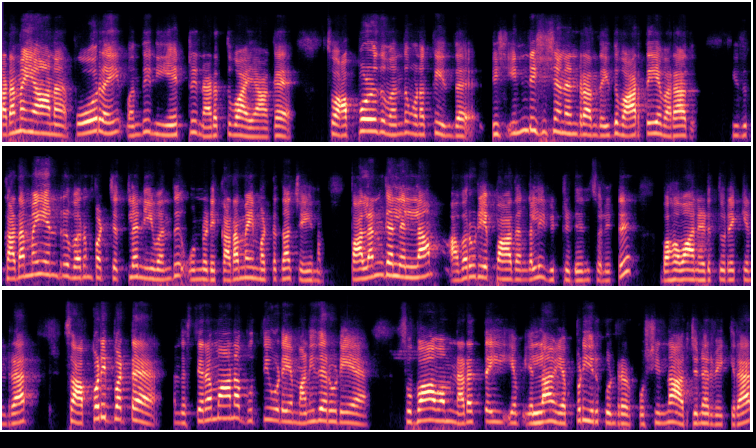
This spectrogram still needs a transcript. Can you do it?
கடமையான போரை வந்து நீ ஏற்று நடத்துவாயாக. சோ அப்பொழுது வந்து உனக்கு இந்த இன்டிசிஷன் என்ற அந்த இது வார்த்தையே வராது. இது கடமை என்று வரும் பட்சத்துல நீ வந்து உன்னுடைய கடமை மட்டும்தான் செய்யணும். பலன்கள் எல்லாம் அவருடைய பாதங்களை விட்டுடுன்னு சொல்லிட்டு பகவான் எடுத்துரைக்கின்றார். சோ அப்படிப்பட்ட அந்த ஸ்திரமான புத்தி உடைய மனிதருடைய சுபாவம் நடத்தை எப்- எல்லாம் எப்படி இருக்குன்ற கொஸ்டின் தான் அர்ஜுனர் வைக்கிறார்.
